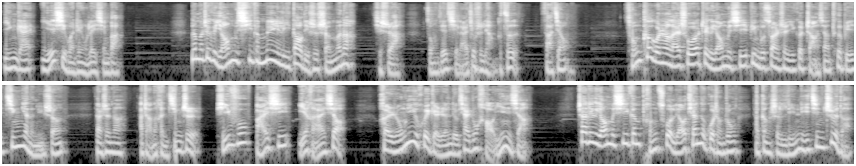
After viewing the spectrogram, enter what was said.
应该也喜欢这种类型吧？”那么，这个姚木希的魅力到底是什么呢？其实啊。总结起来就是两个字：撒娇。从客观上来说，这个姚木希并不算是一个长相特别惊艳的女生，但是呢，她长得很精致，皮肤白皙，也很爱笑，很容易会给人留下一种好印象。在这个姚木希跟彭措聊天的过程中，她更是淋漓尽致地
